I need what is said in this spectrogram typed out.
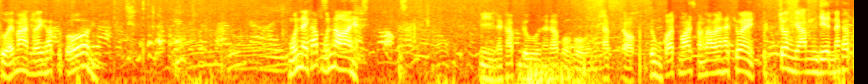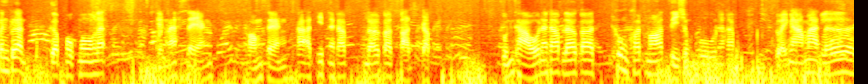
สวยมากเลยครับทุกคน หมุนหน่อยครับ หมุนหน่อย นี่นะครับดูนะครับโอ้โหนะครับดอกทุ่งคอสมอสของเรานะฮะช่วยช่วงยามเย็นนะครับเพื่อนๆเกือบหกโมงแล้ว เห็นไหมแสงของแสงพระอาทิตย์นะครับ แล้วก็ตัดกับขุนเขานะครับ แล้วก็ทุ่งคอสมอสสีชมพูนะครับ สวยงามมากเลย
